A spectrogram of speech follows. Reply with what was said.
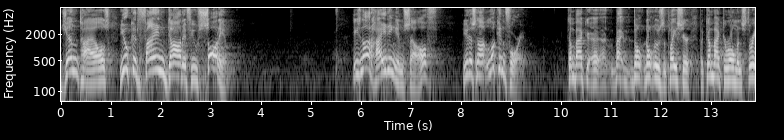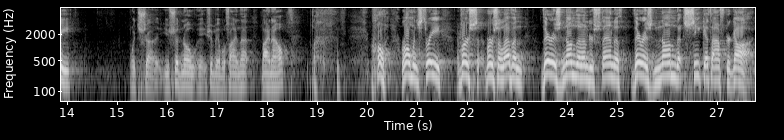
Gentiles, you could find God if you sought Him. He's not hiding Himself, you're just not looking for Him. Come back, uh, uh back don't, don't lose the place here, but come back to Romans 3, which uh, you should know, you should be able to find that by now. Romans 3, verse, verse 11 there is none that understandeth, there is none that seeketh after God.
